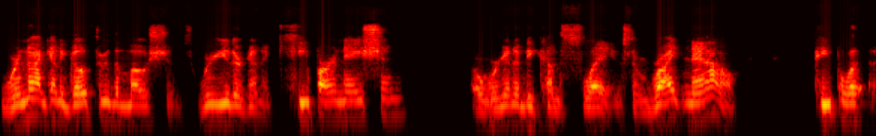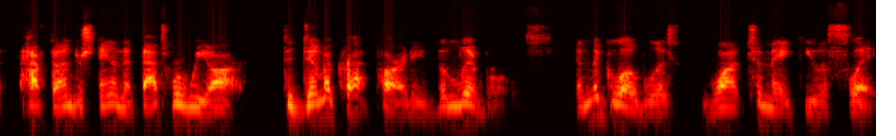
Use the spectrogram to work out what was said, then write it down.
we're not going to go through the motions. We're either going to keep our nation or we're going to become slaves. And right now, people have to understand that that's where we are. The Democrat Party, the liberals, and the globalists want to make you a slave.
